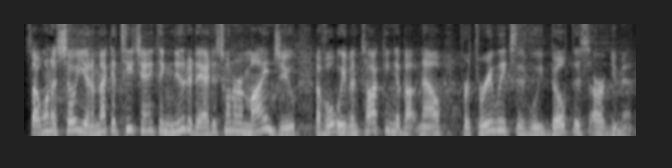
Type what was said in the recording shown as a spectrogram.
So I want to show you, and I'm not going to teach anything new today. I just want to remind you of what we've been talking about now for three weeks as we built this argument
